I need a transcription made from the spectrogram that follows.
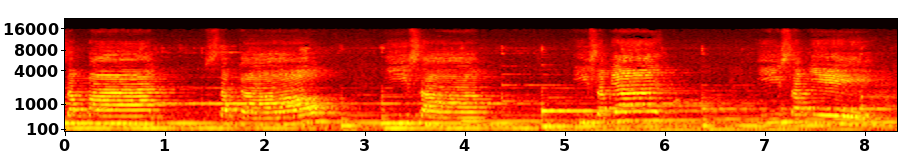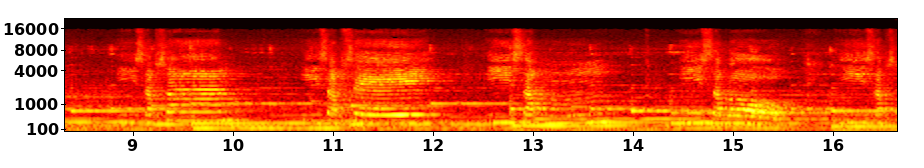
十八十九二十二十一二十二二十三二十四二十五二十六二十七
